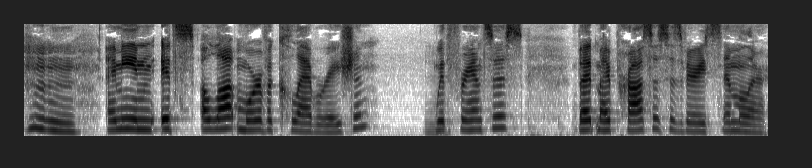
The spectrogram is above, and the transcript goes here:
Hmm. I mean, it's a lot more of a collaboration mm-hmm. with Francis, but my process is very similar.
